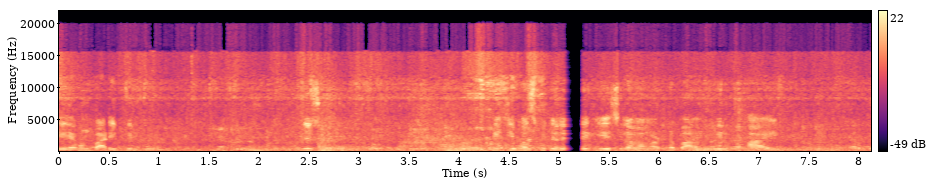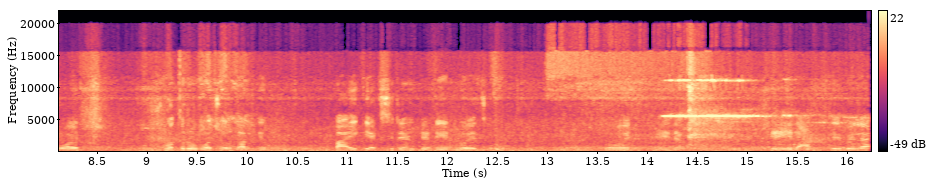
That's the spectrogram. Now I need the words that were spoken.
এই এখন বাড়ি ফিরবো। বুঝেছ? পিজি হসপিটালে গিয়েছিলাম, আমার একটা বান্ধবীর ভাই, তার বয়স সতেরো বছর, কালকে বাইক অ্যাক্সিডেন্টে ডেট হয়েছে। তো এই সেই রাত্রেবেলা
